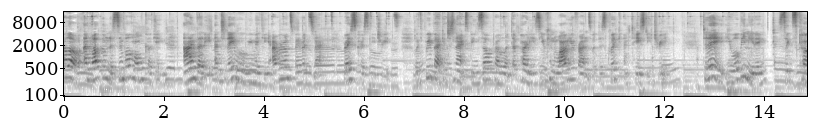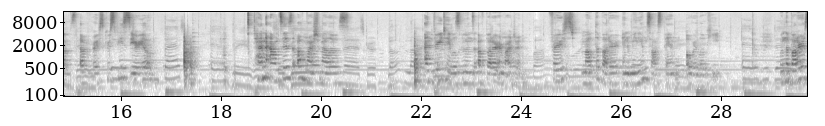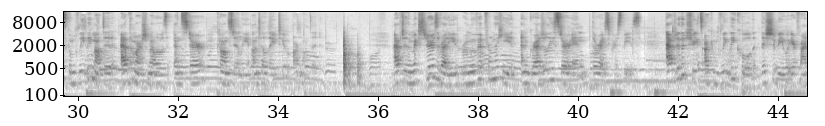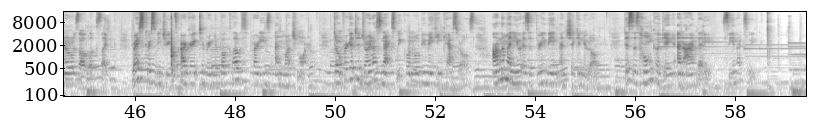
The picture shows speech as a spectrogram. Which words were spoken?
Hello and welcome to Simple Home Cooking. I'm Betty and today we'll be making everyone's favorite snack, Rice Krispie Treats. With prepackaged snacks being so prevalent at parties, you can wow your friends with this quick and tasty treat. Today you will be needing 6 cups of Rice Krispies cereal, 10 ounces of marshmallows, and 3 tablespoons of butter or margarine. First, melt the butter in a medium saucepan over low heat. When the butter is completely melted, add the marshmallows and stir constantly until they too are melted. After the mixture is ready, remove it from the heat and gradually stir in the Rice Krispies. After the treats are completely cooled, this should be what your final result looks like. Rice Krispie treats are great to bring to book clubs, parties, and much more. Don't forget to join us next week when we'll be making casseroles. On the menu is a three bean and chicken noodle. This is home cooking and I'm Betty. See you next week thank you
